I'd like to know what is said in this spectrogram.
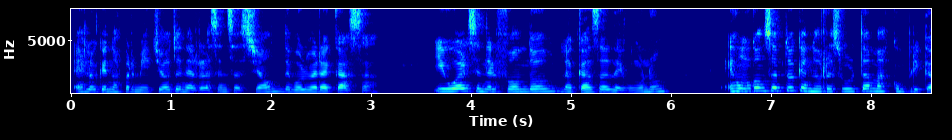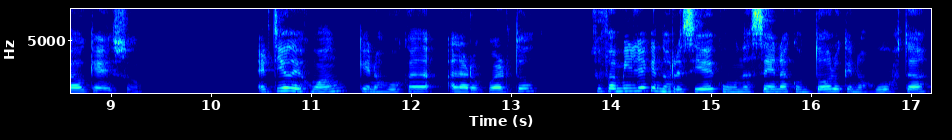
Es lo que nos permitió tener la sensación de volver a casa, igual si en el fondo la casa de uno es un concepto que nos resulta más complicado que eso. El tío de Juan, que nos busca al aeropuerto, su familia que nos recibe con una cena con todo lo que nos gusta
